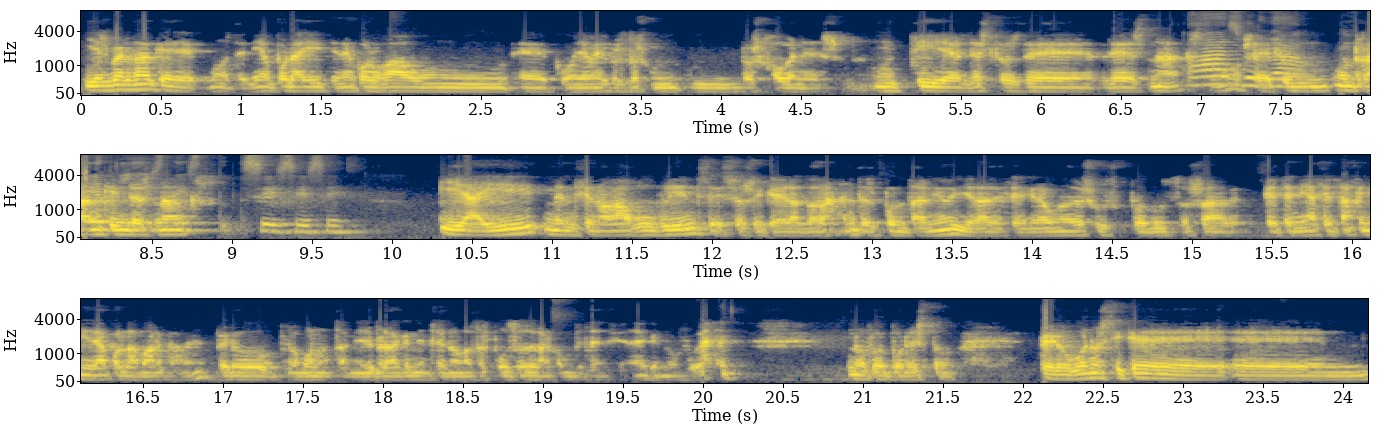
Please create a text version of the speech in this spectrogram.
Y es verdad que bueno, tenía por ahí, tiene colgado un, eh, como llamáis vosotros, un, un, los jóvenes, un tier de estos de, de snacks, ah, ¿no? o sea, un, un ranking de snacks. Sí, sí, sí. Y ahí mencionaba Googlins, eso sí que era totalmente espontáneo, y era decía que era uno de sus productos, sea, que tenía cierta afinidad con la marca, ¿eh? pero, pero bueno, también es verdad que mencionaba otros productos de la competencia, ¿eh? que no fue, no fue por esto. Pero bueno, sí que eh,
